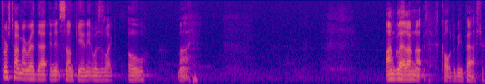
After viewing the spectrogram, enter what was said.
first time I read that and it sunk in, it was like, oh my. I'm glad I'm not called to be a pastor.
